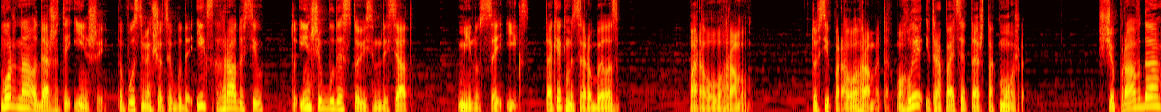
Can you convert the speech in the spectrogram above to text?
можна одержати інший. Допустимо, якщо це буде х градусів, то інший буде 180 мінус цей х, так як ми це робили з паралелограмом. То всі паралелограми так могли, і трапеція теж так може. Щоправда,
